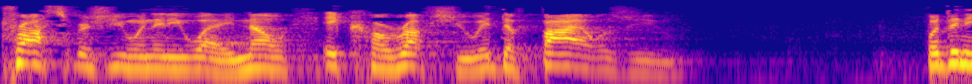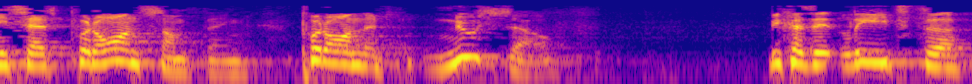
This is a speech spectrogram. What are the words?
prospers you in any way. No, it corrupts you, it defiles you. But then he says, put on something, put on the new self, because it leads to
